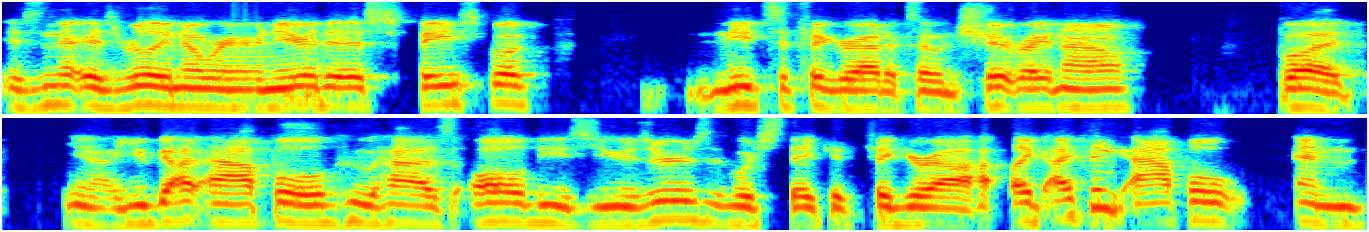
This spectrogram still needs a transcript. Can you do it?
is is really nowhere near this. Facebook needs to figure out its own shit right now. But you know, you got Apple who has all these users, which they could figure out. Like, I think Apple and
